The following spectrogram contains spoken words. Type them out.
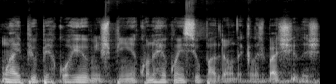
um arrepio percorreu minha espinha quando reconheci o padrão daquelas batidas.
